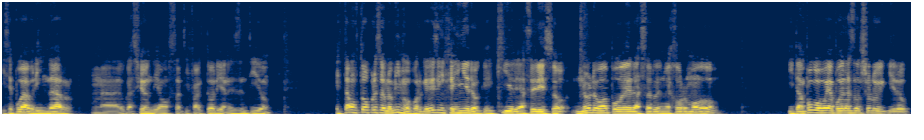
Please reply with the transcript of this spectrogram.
y se pueda brindar una educación, digamos, satisfactoria en ese sentido, estamos todos presos de lo mismo, porque ese ingeniero que quiere hacer eso no lo va a poder hacer del mejor modo y tampoco voy a poder hacer yo lo que quiero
